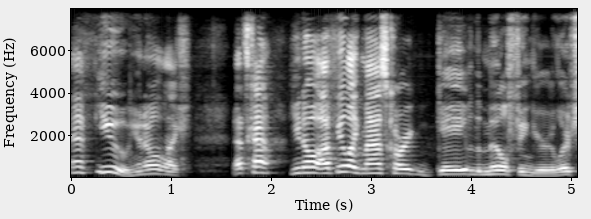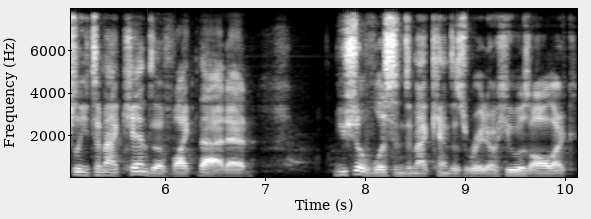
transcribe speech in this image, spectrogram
F you, you know, like, that's kind of, you know, I feel like NASCAR gave the middle finger literally to Matt Kenseth like that, and you should have listened to Matt Kenseth's radio. He was all like,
